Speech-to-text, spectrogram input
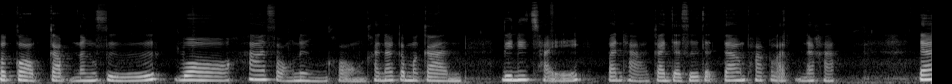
ประกอบกับหนังสือว521 ของคณะกรรมการ วินิจฉัยปัญหาการจัดซื้อจัดจ้างภาครัฐนะคะ ได้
